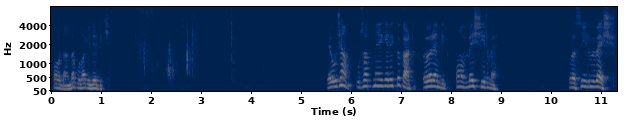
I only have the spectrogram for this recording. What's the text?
Oradan da bulabilirdik. E hocam uzatmaya gerek yok artık. Öğrendik. 15 20. Burası 25.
